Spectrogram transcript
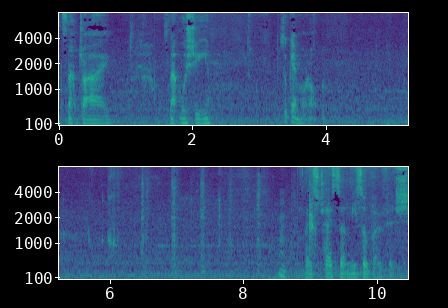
It's not dry. It's not mushy. Let's try some miso butterfish.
